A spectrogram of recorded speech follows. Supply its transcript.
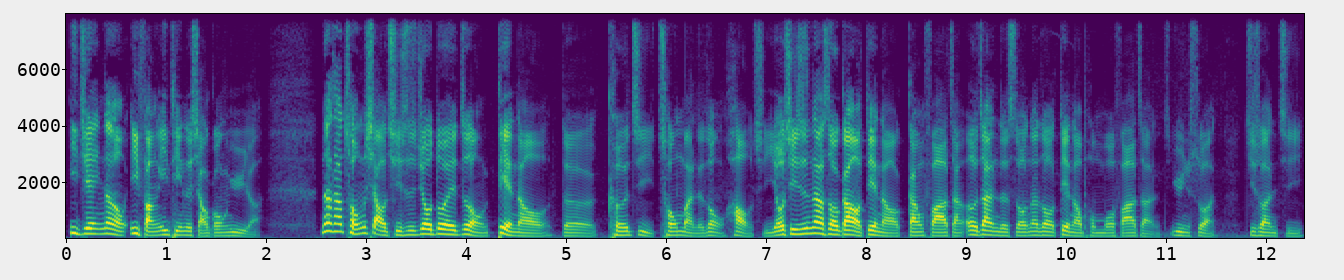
一间那种一房一厅的小公寓啊。那他从小其实就对这种电脑的科技充满了这种好奇，尤其是那时候刚好电脑刚发展，二战的时候那时候电脑蓬勃发展，运算、计算机，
